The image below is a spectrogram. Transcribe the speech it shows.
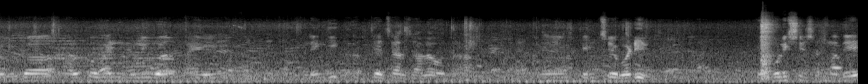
एक अल्पवयीन मुलीवर काही लैंगिक अत्याचार झाला होता. आणि त्यांचे वडील पोलीस स्टेशनमध्ये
